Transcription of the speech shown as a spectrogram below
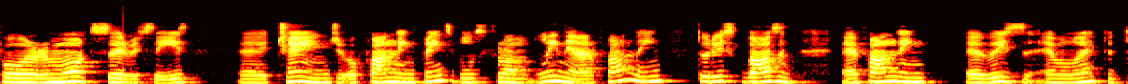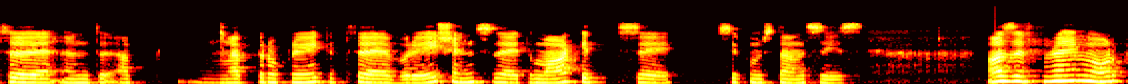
for remote services, uh, change of funding principles from linear funding to risk-based uh, funding uh, with evaluated uh, and appropriated uh, variations uh, to market uh, circumstances. As a framework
